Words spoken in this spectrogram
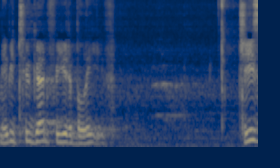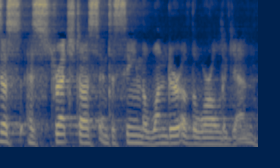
maybe too good for you to believe. Jesus has stretched us into seeing the wonder of the world again.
